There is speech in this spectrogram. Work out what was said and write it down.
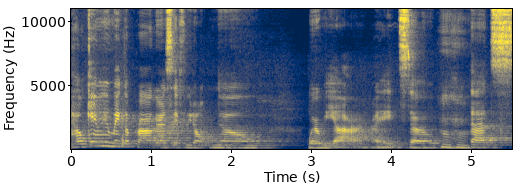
how can we make a progress if we don't know where we are, right? So mm-hmm. that's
